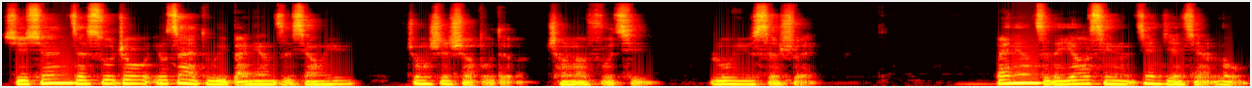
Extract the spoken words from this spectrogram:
许宣在苏州又再度与白娘子相遇，终是舍不得，成了夫妻，如鱼似水。白娘子的妖性渐渐显露，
